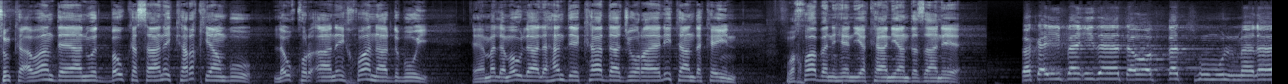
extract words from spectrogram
چونکە ئەوان دەیانوت بەو کەسانەی کە ڕقیان بوو لەو خوا ناردبووی. ئێمە لە مەولا لە هەندێک کاردا جۆڕایەلیتان دەکەین وەخوا بەنهێنیەکانیان دەزانێ. فكيف إذا توفتهم الملائكة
